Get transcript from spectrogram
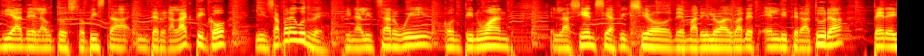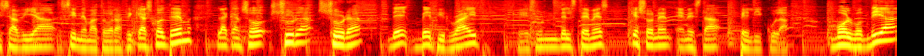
guia de l'autostopista intergaláctico, i ens ha paregut bé finalitzar avui continuant la ciència-ficció de Marilo Álvarez en literatura per eixa via cinematogràfica. Escoltem la cançó Sura Sura de Betty Wright, que és un dels temes que sonen en esta pel·lícula. Molt bon dia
